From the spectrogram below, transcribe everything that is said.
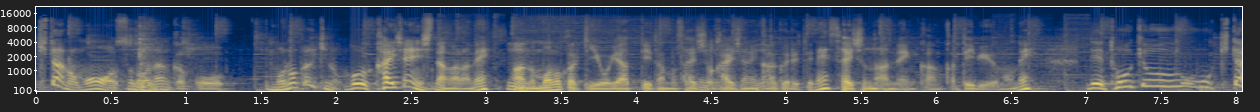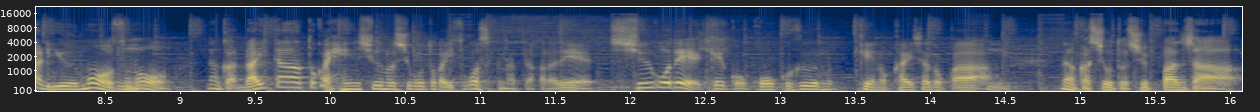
来たのもそのなんかこう物書きの僕会社員しながらね、うん。あの物書きをやっていたの最初会社に隠れてね最初何年間かデビューのね。で東京来た理由もその、なんかライターとか編集の仕事が忙しくなったからで週5で結構広告系の会社とか、うん。なんか仕事出版社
